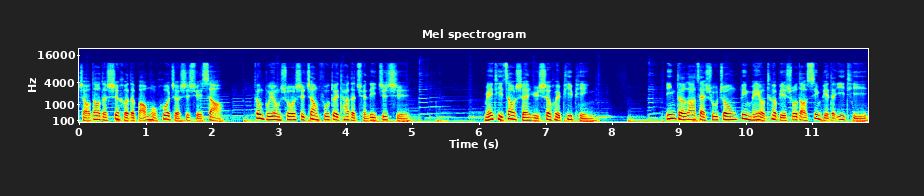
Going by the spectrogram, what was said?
找到的适合的保姆或者是学校，更不用说是丈夫对她的全力支持。媒体造神与社会批评，英德拉在书中并没有特别说到性别的议题，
